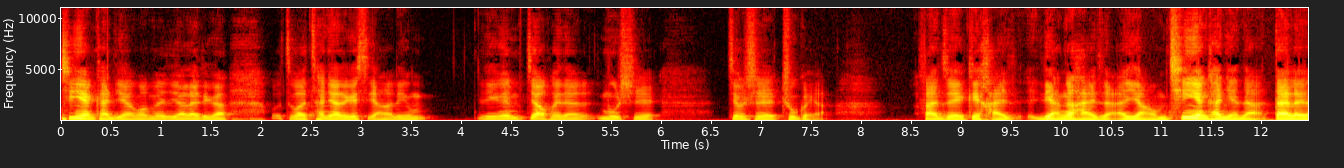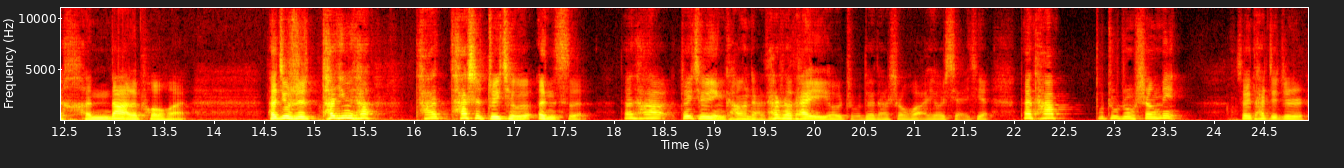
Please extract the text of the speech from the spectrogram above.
亲眼看见。我们原来这个我参加这个小林林恩教会的牧师，就是出轨了，犯罪，给孩子两个孩子，哎呀，我们亲眼看见的，带来很大的破坏。他就是他，因为他他他是追求恩赐。但他追求隐康点，他说他也有主对他说话，有显现，但他不注重生命，所以他这就是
